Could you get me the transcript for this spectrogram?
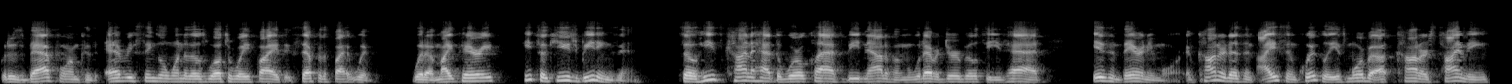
but it was bad for him because every single one of those welterweight fights, except for the fight with with uh, Mike Perry, he took huge beatings in. So he's kind of had the world class beaten out of him, and whatever durability he's had isn't there anymore. If Conor doesn't ice him quickly, it's more about Conor's timing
